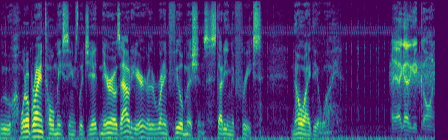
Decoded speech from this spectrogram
Clue. What O'Brien told me seems legit. Nero's out here, or they're running field missions, studying the freaks. No idea why. Hey, I gotta get going.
